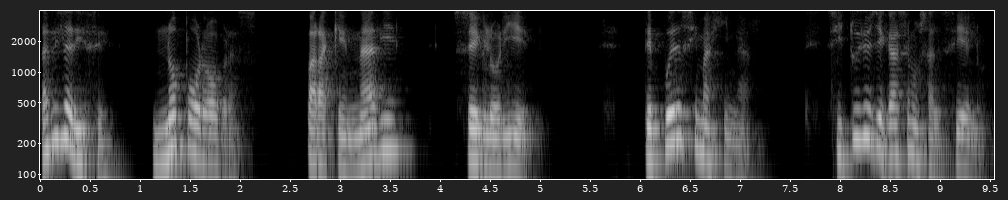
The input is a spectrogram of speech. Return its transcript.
La Biblia dice, no por obras, para que nadie se gloríe. ¿Te puedes imaginar si tú y yo llegásemos al cielo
